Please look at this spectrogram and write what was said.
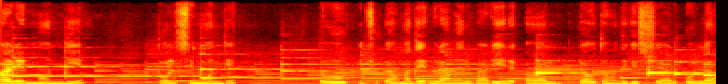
বাড়ির মন্দির, তুলসী মন্দির। তো কিছুটা আমাদের গ্রামের বাড়ির লুকটাও তোমাদেরকে শেয়ার করলাম।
